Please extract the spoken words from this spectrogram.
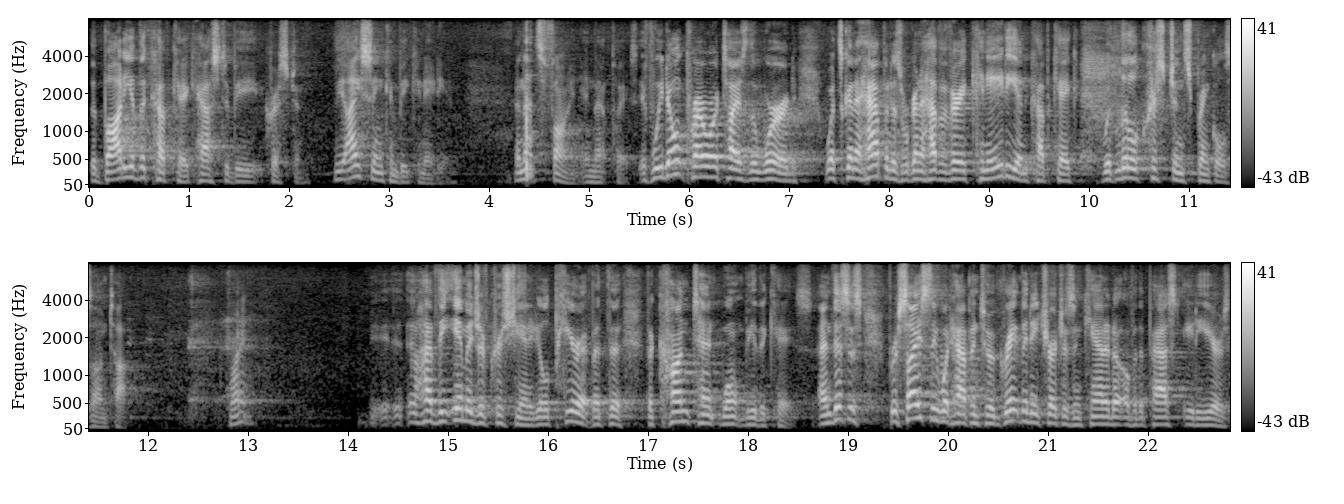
The body of the cupcake has to be Christian. The icing can be Canadian. And that's fine in that place. If we don't prioritize the word, what's going to happen is we're going to have a very Canadian cupcake with little Christian sprinkles on top. Right? It'll have the image of Christianity, it'll appear it, but the, the content won't be the case. And this is precisely what happened to a great many churches in Canada over the past 80 years.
